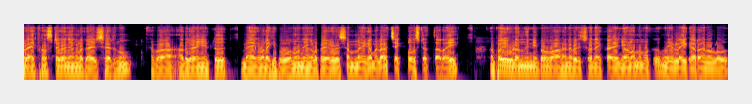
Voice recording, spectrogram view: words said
ബ്രേക്ക്ഫാസ്റ്റ് ഒക്കെ ഞങ്ങൾ കഴിച്ചായിരുന്നു. അപ്പോൾ അത് കഴിഞ്ഞിട്ട് മേഘമലയ്ക്ക് പോകുന്നു. ഞങ്ങളിപ്പോൾ ഏകദേശം മേഘമല ചെക്ക് പോസ്റ്റ് എത്താറായി. അപ്പോൾ ഇവിടെ നിന്ന് ഇനിയിപ്പോൾ വാഹന പരിശോധന കഴിഞ്ഞോണം നമുക്ക് മേളിലേക്ക് കയറാനുള്ളത്.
